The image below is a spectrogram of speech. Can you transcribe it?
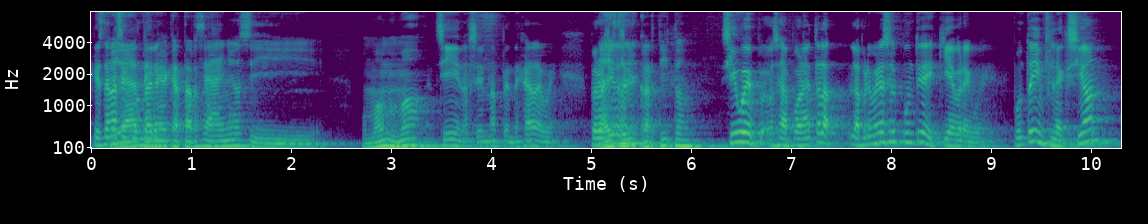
que está en la ya secundaria. tenga 14 años y... Mamá, mamá. Sí, no sé, una pendejada, güey. Pero Ahí sí, está o sea, mi cartito. Sí, güey, o sea, por neta, la, la primera es el punto de quiebre, güey. Punto de inflexión,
